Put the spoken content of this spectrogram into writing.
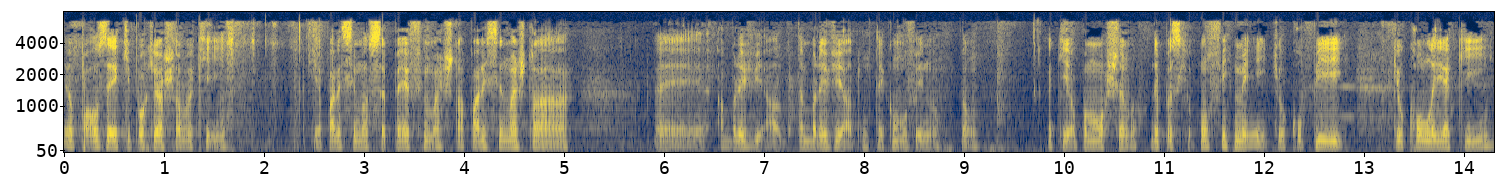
Eu pausei aqui porque eu achava que ia aparecer meu CPF, mas está aparecendo, mas está é, abreviado, abreviado, não tem como ver não. Então, aqui ó, para mostrando, depois que eu confirmei, que eu copiei, que eu colei aqui,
